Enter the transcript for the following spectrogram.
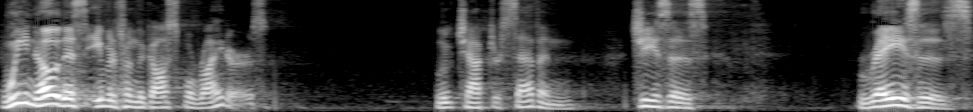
We know this even from the gospel writers. Luke chapter 7, Jesus raises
